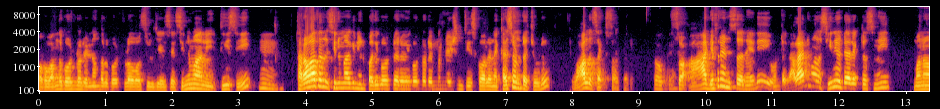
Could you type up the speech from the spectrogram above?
ఒక వంద కోట్లు రెండు వందల కోట్లు వసూలు చేసే సినిమాని తీసి తర్వాత సినిమాకి నేను పది కోట్లు ఇరవై కోట్లు రెమ్యునరేషన్ తీసుకోవాలనే కసి ఉంటుంది చూడు వాళ్ళు సక్సెస్ అవుతారు. సో ఆ డిఫరెన్స్ అనేది ఉంటుంది. అలానే మన సీనియర్ డైరెక్టర్స్ని మనం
